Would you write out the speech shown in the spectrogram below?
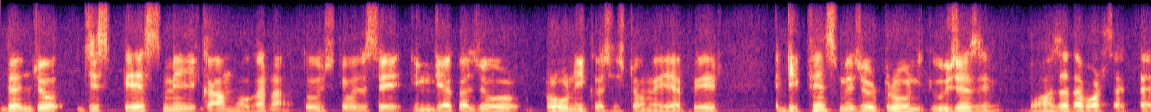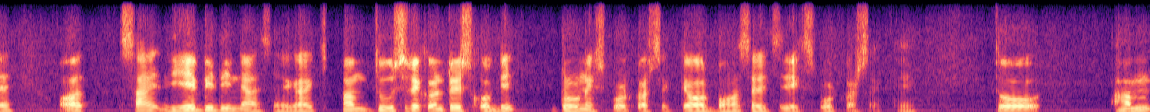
देन जो जिस पेस में ये काम होगा ना तो इसके वजह से इंडिया का जो ड्रोन इकोसिस्टम है या फिर डिफेंस में जो ड्रोन यूज़र्स है, बहुत ज़्यादा बढ़ सकता है। और शायद ये भी दिन आ जाएगा कि हम दूसरे कंट्रीज़ को भी ड्रोन एक्सपोर्ट कर सकते हैं और बहुत सारी चीज़ एक्सपोर्ट कर सकते हैं। तो हम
